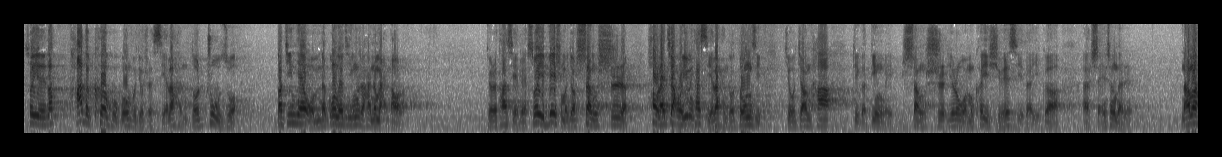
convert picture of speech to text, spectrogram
所以呢，他的刻苦功夫就是写了很多著作，到今天我们的公牛进行时还能买到了，就是他写这。所以为什么叫圣师啊？后来教会因为他写了很多东西，就将他这个定为圣师，就是我们可以学习的一个呃神圣的人。那么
